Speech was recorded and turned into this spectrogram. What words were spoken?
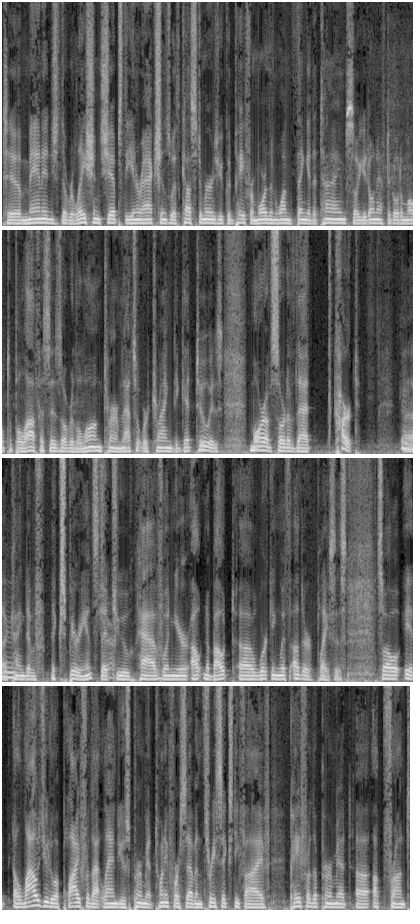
to manage the relationships, the interactions with customers. You could pay for more than one thing at a time, so you don't have to go to multiple offices over the long term. That's what we're trying to get to is more of sort of that cart uh, kind of experience that Sure. you have when you're out and about uh, working with other places. So it allows you to apply for that land use permit 24 7, 365, pay for the permit uh, up front.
